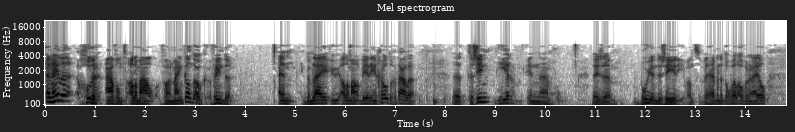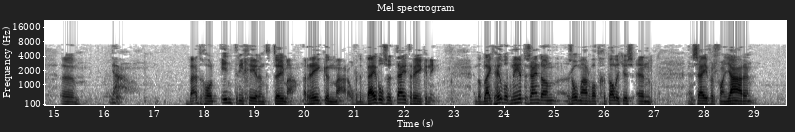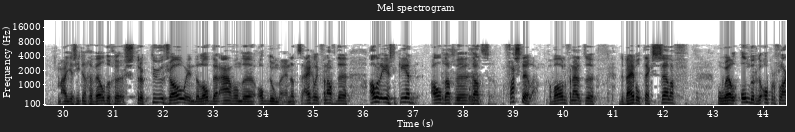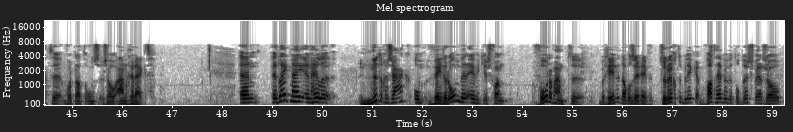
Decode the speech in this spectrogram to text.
Een hele goede avond allemaal van mijn kant ook, vrienden. En ik ben blij u allemaal weer in grote getalen uh, te zien hier in uh, deze boeiende serie. Want we hebben het toch wel over een heel, uh, ja, buitengewoon intrigerend thema. Reken maar, over de Bijbelse tijdrekening. En dat blijkt heel wat meer te zijn dan zomaar wat getalletjes en, en cijfers van jaren. Maar je ziet een geweldige structuur zo in de loop der avonden opdoemen. En dat is eigenlijk vanaf de allereerste keer al dat we dat vaststellen. Gewoon vanuit de, de Bijbeltekst zelf. Hoewel onder de oppervlakte wordt dat ons zo aangereikt. En het lijkt mij een hele nuttige zaak om wederom weer eventjes van vooraf aan te beginnen. Dat wil zeggen even terug te blikken. Wat hebben we tot dusver zo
